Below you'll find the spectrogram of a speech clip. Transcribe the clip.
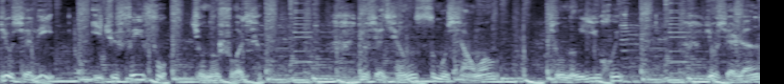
有些理一句肺腑就能说清，有些情四目相望就能意会，有些人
